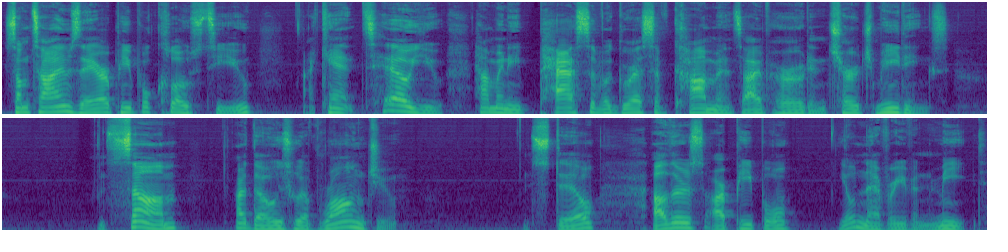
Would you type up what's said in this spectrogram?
Sometimes they are people close to you I can't tell you how many passive aggressive comments I've heard in church meetings. And some are those who have wronged you. And still, others are people you'll never even meet.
